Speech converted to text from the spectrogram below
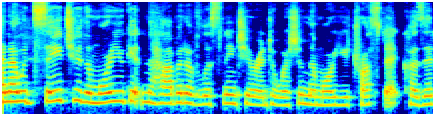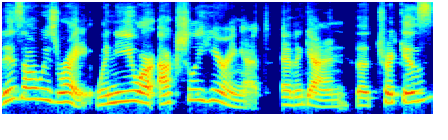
And I would say too, the more you get in the habit of listening to your intuition, the more you trust it because it is always right when you are actually hearing it. And again, the trick is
